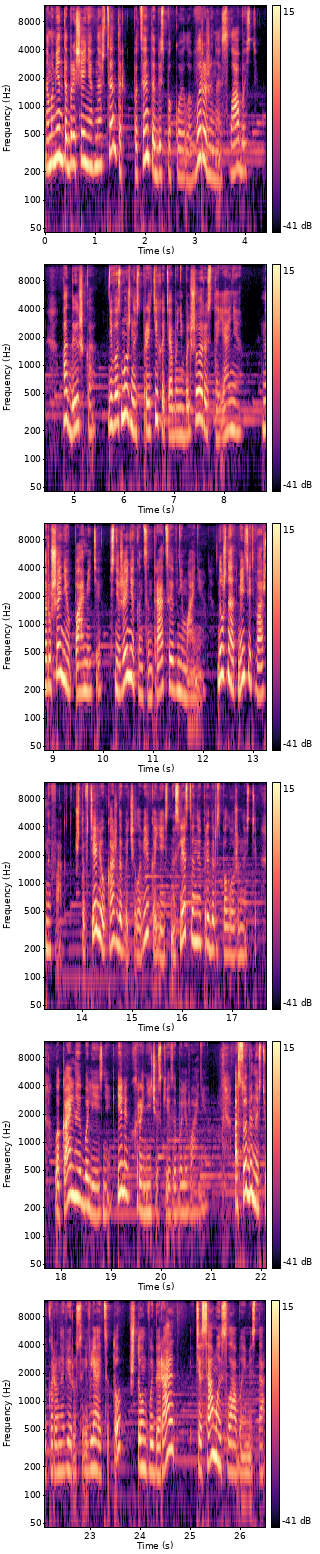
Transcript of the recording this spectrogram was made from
На момент обращения в наш центр пациента беспокоила выраженная слабость, одышка, невозможность пройти хотя бы небольшое расстояние, нарушение памяти, снижение концентрации внимания. Нужно отметить важный факт, что в теле у каждого человека есть наследственные предрасположенности, локальные болезни или хронические заболевания. Особенностью коронавируса является то, что он выбирает те самые слабые места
